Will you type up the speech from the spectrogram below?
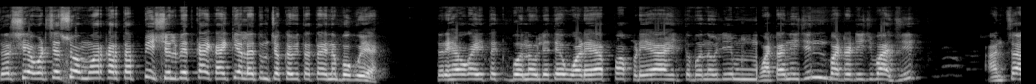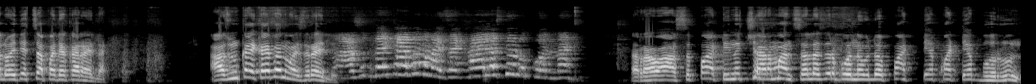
तर शेवटच्या सोमवार करता स्पेशल बेत काय काय केलंय तुमच्या कविता ताईनं बघूया. तर ह्या बघा इथं बनवले ते वड्या पापड्या इथं बनवली वाटाण्याची आणि बटाट्याची भाजी आणि चालू आहे ते चपात्या करायला. अजून काय काय बनवायचं राहिले? अजून काय काय बनवायचंय खायलाच तेवढं कोण नाही. राव असं पाठीनं चार माणसाला जर बनवलं पाट्या पाट्या भरून.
